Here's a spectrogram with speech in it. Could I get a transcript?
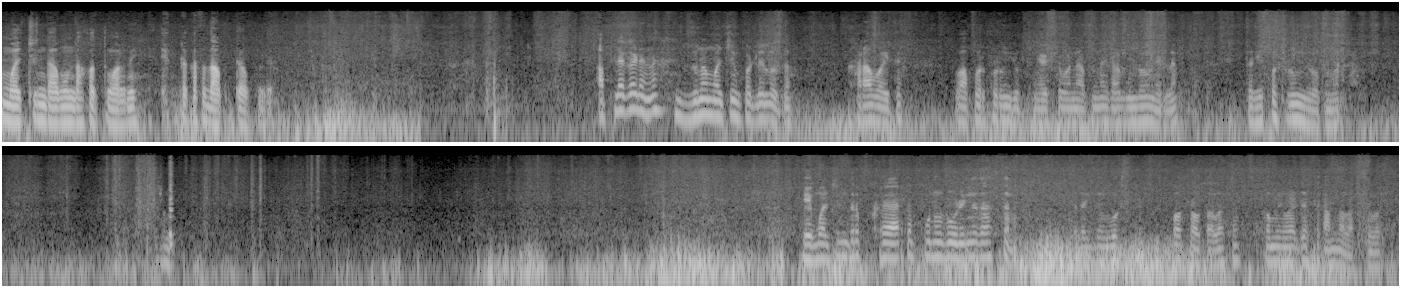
मल्चिंग दाबून दाखवतो तुम्हाला मी. एकटं कसं दाबतो आपण ते आपल्याकडे ना जुनं मल्चिंग पडलेलं होतं. खराब व्हायचं वापर करून घेऊ. या हिशोबाने आपण नाही का गुंडवून घेतलं. तर हे पसरून घेऊ आपण. हे मल्चिंग जर खऱ्या अर्थात पूर्ण रोडीने जर असतं ना तर एकदम व्यवस्थित पसरवता असं कमी वेळात जास्त काम झालं असतं बरं.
